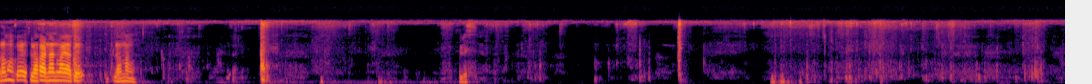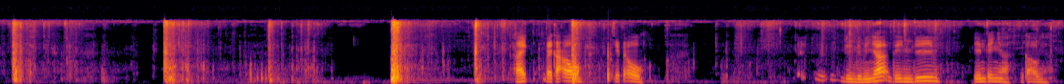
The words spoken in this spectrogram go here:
namang ke sebelah kanan wae tuh, lamang. Bilis. Baik, PKO, CPO. Tinggi minyak, tinggi intinya PKO-nya.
